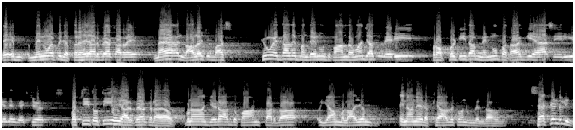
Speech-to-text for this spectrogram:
ਤੇ ਇਹ ਮੈਨੂੰ ਇਹ 75000 ਰੁਪਇਆ ਕਰ ਰਹੇ। ਮੈਂ ਲਾਲਚ ਬਸ ਕਿਉਂ ਇਦਾਂ ਦੇ ਬੰਦੇ ਨੂੰ ਦੁਕਾਨ ਦਵਾਂ, ਜਦ ਮੇਰੀ ਪ੍ਰਾਪਰਟੀ ਦਾ ਮੈਨੂੰ ਪਤਾ ਕਿ ਇਸ ਏਰੀਏ ਦੇ ਵਿੱਚ 25 ਤੋਂ 30000 ਰੁਪਇਆ ਕਿਰਾਇਆ ਆਪਣਾ ਜਿਹੜਾ ਦੁਕਾਨ ਕਰਦਾ ਜਾਂ ਮੁਲਾਜ਼ਮ ਇਹਨਾਂ ਨੇ ਰੱਖਿਆ ਹੋਵੇ, ਤੁਹਾਨੂੰ ਮਿਲਦਾ ਹੋਵੇ। ਸੈਕੰਡਲੀ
